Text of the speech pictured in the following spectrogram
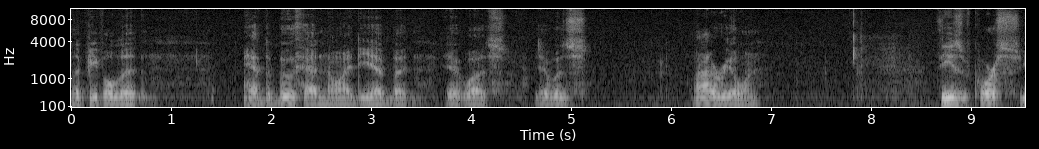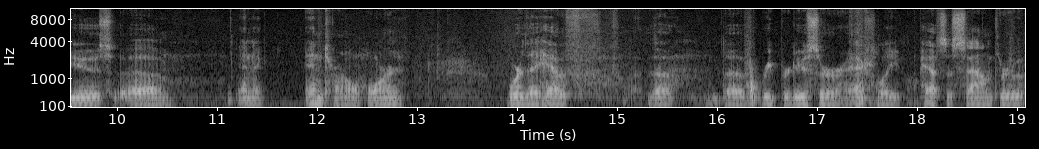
The people that had the booth had no idea, but it was it was not a real one. These, of course, use uh, an internal horn where they have the the reproducer actually passes sound through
